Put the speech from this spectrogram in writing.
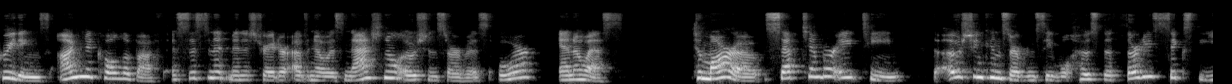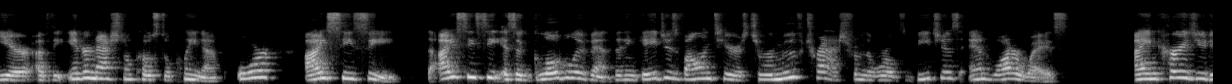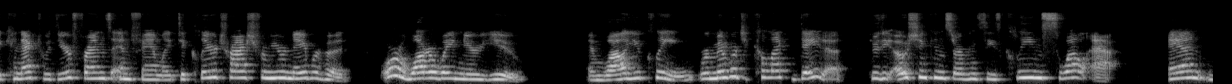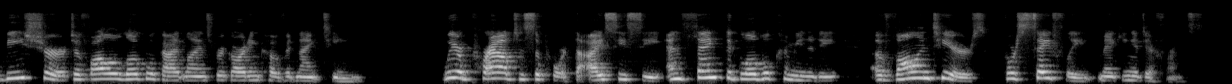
Greetings, I'm Nicole LeBoeuf, Assistant Administrator of NOAA's National Ocean Service, or NOS. Tomorrow, September 18, the Ocean Conservancy will host the 36th year of the International Coastal Cleanup, or ICC. The ICC is a global event that engages volunteers to remove trash from the world's beaches and waterways. I encourage you to connect with your friends and family to clear trash from your neighborhood or a waterway near you. And while you clean, remember to collect data through the Ocean Conservancy's Clean Swell app and be sure to follow local guidelines regarding COVID-19. We are proud to support the ICC and thank the global community of volunteers for safely making a difference.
